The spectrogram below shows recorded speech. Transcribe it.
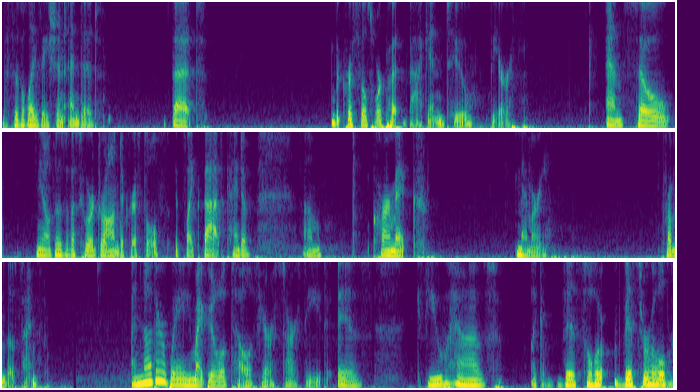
the civilization ended, that the crystals were put back into the earth. And so, you know, those of us who are drawn to crystals, it's like that kind of um, karmic memory from those times. Another way you might be able to tell if you're a star seed is if you have like a visceral visceral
